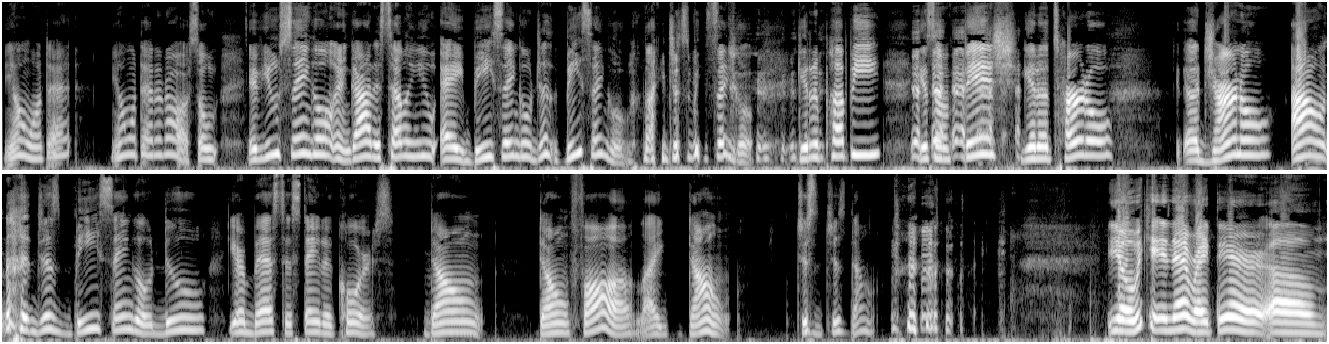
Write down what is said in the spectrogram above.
You don't want that. You don't want that at all. So if you single and God is telling you, "Hey, be single," just be single. Like just be single. get a puppy, get some fish, get a turtle, a journal. I don't just be single. Do your best to stay the course. Don't don't fall. Like don't. Just just don't. Yo, we can end that right there. Um,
